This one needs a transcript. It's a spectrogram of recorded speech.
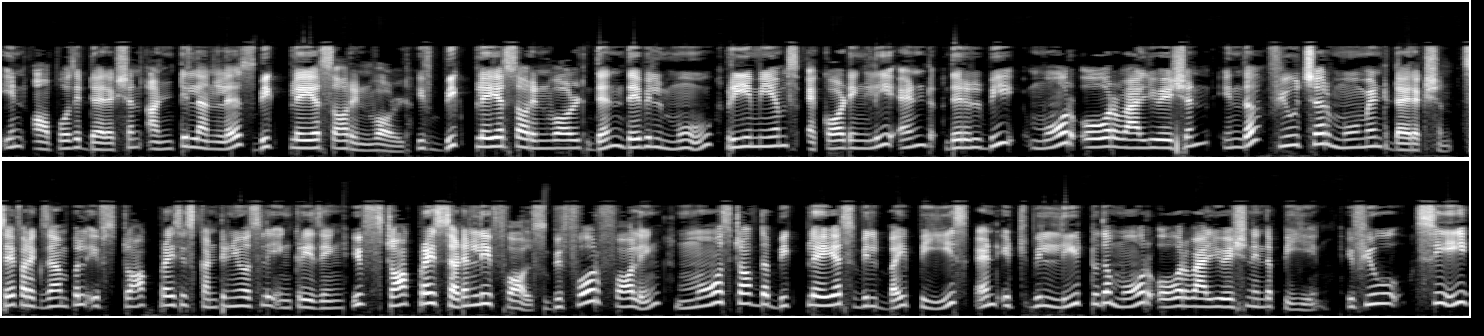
in opposite direction until unless big players are involved. If big players are involved, then they will move premiums accordingly and there will be more overvaluation in the future movement direction direction. Say for example, if stock price is continuously increasing, if stock price suddenly falls, before falling, most of the big players will buy PEs and it will lead to the more overvaluation in the PE. If you see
